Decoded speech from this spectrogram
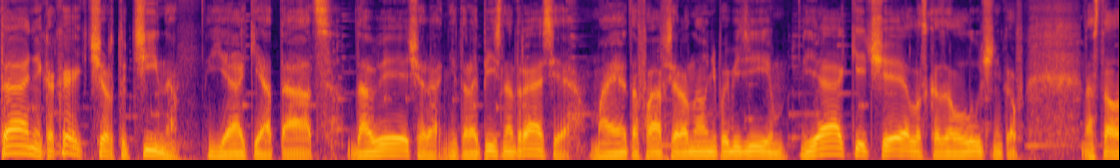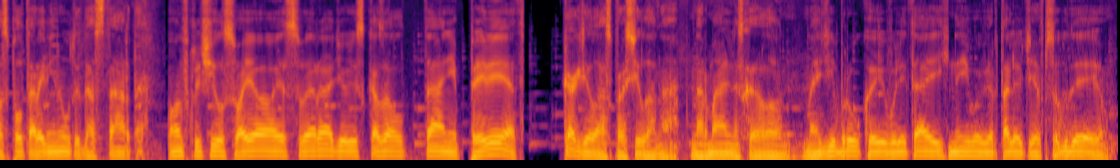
«Таня, какая к черту Тина? Яки отац. До вечера, не торопись на трассе. Маэтофа все равно не победим. Яки чело, сказал Лучников. Осталось полторы минуты до старта. Он включил свое СВ-радио и сказал Тане «Привет». «Как дела?» — спросила она. «Нормально», — сказал он. «Найди Брука и вылетай на его вертолете в Сугдею.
